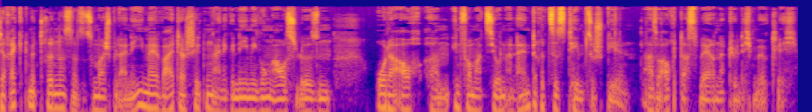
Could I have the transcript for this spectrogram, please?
direkt mit drin ist, also zum Beispiel eine E-Mail weiterschicken, eine Genehmigung auslösen oder auch ähm, Informationen an ein Drittsystem zu spielen. Also auch das wäre natürlich möglich.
